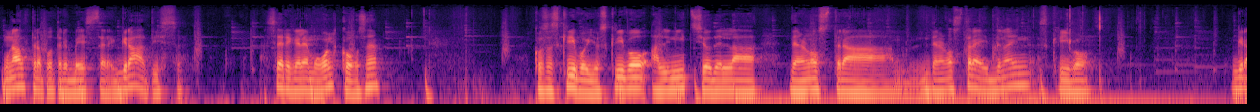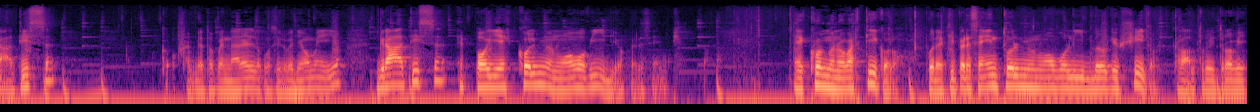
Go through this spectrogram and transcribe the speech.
Un'altra potrebbe essere gratis. Se regaliamo qualcosa, cosa scrivo io? Scrivo all'inizio della, della, nostra, della nostra headline, scrivo gratis, ho cambiato pennarello così lo vediamo meglio, gratis e poi ecco il mio nuovo video per esempio. Ecco il mio nuovo articolo, oppure ti presento il mio nuovo libro che è uscito. Tra l'altro ritrovi,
